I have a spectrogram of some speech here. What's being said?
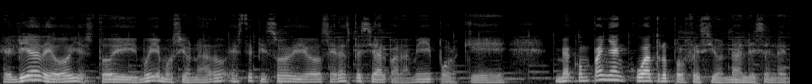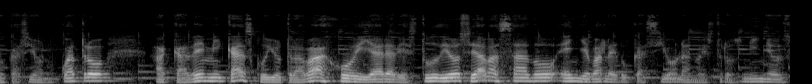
El día de hoy estoy muy emocionado. Este episodio será especial para mí porque me acompañan cuatro profesionales en la educación. Cuatro académicas cuyo trabajo y área de estudio se ha basado en llevar la educación a nuestros niños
